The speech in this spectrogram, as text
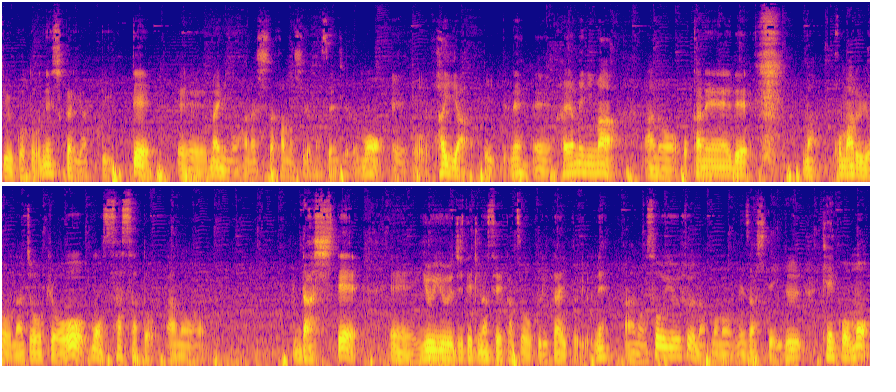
ていうことをねしっかりやっていって、えー、前にもお話ししたかもしれませんけども、えーと、ファイヤーといってね、えー、早めにまああのお金で、まあ、困るような状況をもうさっさとあの出して、えー、悠々自適な生活を送りたいというねあのそういうふうなものを目指している傾向も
